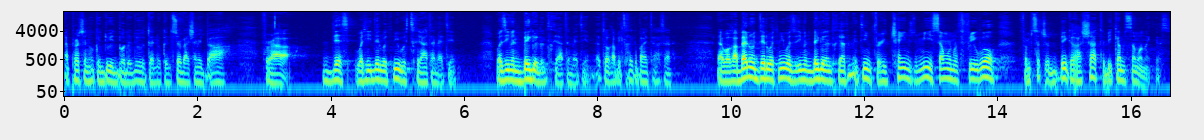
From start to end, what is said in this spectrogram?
a person who can do it bodedut and who can serve Hashem Barach. For uh, this, what he did with me was Tchiyat HaMetim. Was even bigger than Tchiyat HaMetim. That's what Rabbi Tzchak Breiter said. That what Rabbeinu did with me was even bigger than Tchiyat HaMetim, for he changed me, someone with free will, from such a big rasha to become someone like this.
